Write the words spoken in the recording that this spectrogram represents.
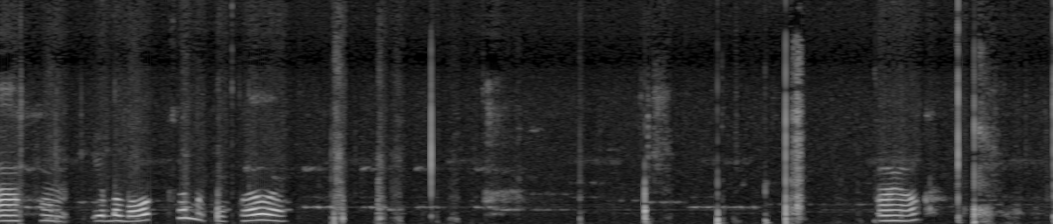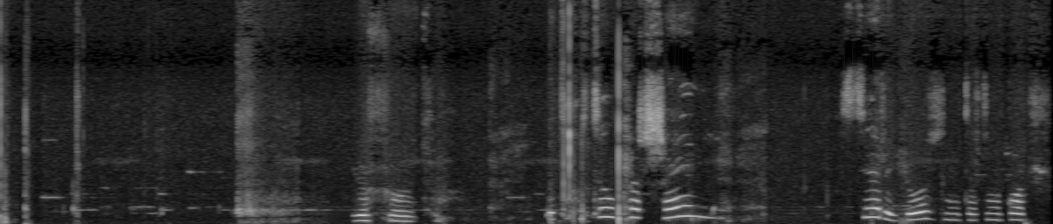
Ага, і бабок ми купили. Так. Я что Это хотя украшение. Серьезно, даже не больше.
